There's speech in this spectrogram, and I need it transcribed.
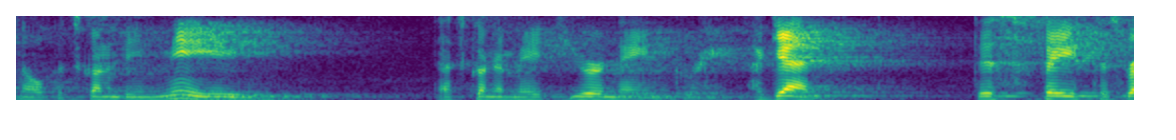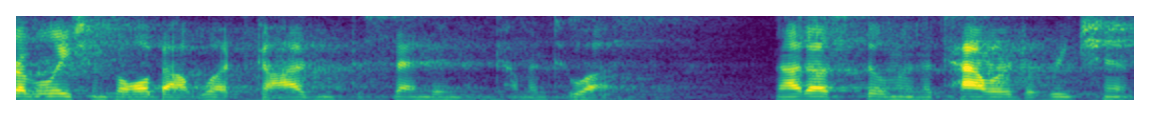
nope, it's going to be me that's going to make your name great. Again, this faith, this revelation is all about what God descending and coming to us, not us building a tower to reach Him.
